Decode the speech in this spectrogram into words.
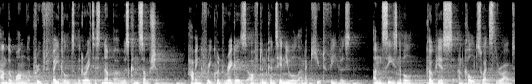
and the one that proved fatal to the greatest number, was consumption, having frequent rigours, often continual and acute fevers, unseasonable, copious, and cold sweats throughout,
